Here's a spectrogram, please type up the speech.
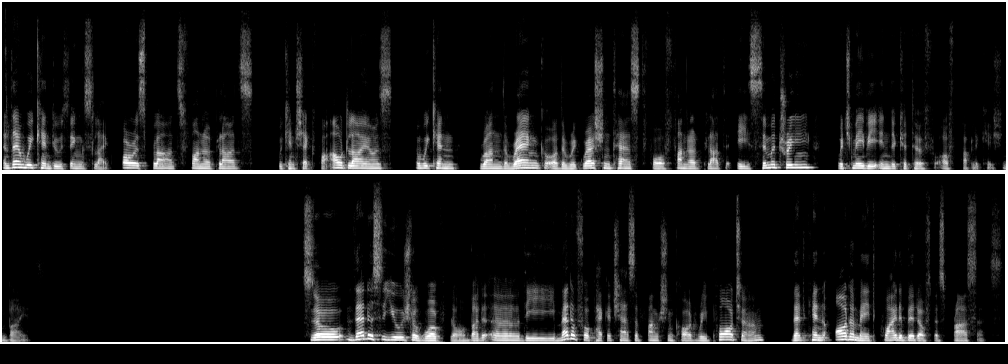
And then we can do things like forest plots, funnel plots. We can check for outliers and we can run the rank or the regression test for funnel plot asymmetry, which may be indicative of publication bias. So that is the usual workflow, but uh, the metafor package has a function called reporter that can automate quite a bit of this process.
